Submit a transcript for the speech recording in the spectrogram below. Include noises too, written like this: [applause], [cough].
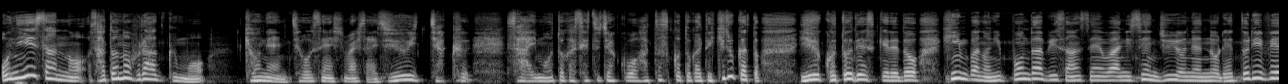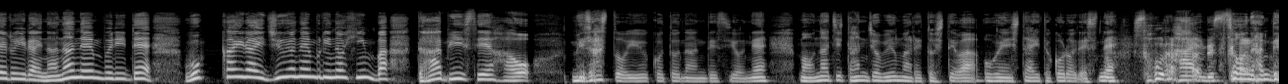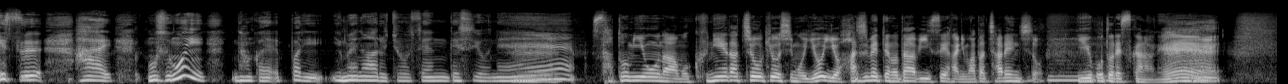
お兄さんの里のフラッグも去年挑戦しました。11着。さあ妹が雪辱を果たすことができるかということですけれど牝馬の日本ダービー参戦は2014年のレッドリベール以来7年ぶりでウォッカ以来14年ぶりの牝馬ダービー制覇を目指すということなんですよね。まあ同じ誕生日生まれとしては応援したいところですね。そうだったんですか、はい、そうなんです。はい。もうすごいなんかやっぱり夢のある挑戦ですよね。里見オーナーも国枝調教師もいよいよ初めてのダービー制覇にまたチャレンジということですからね。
